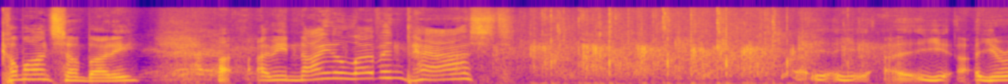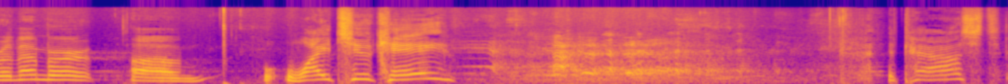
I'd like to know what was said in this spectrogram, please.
Come on, somebody. I mean, 9 11 passed. You, you remember um, Y2K? It passed.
